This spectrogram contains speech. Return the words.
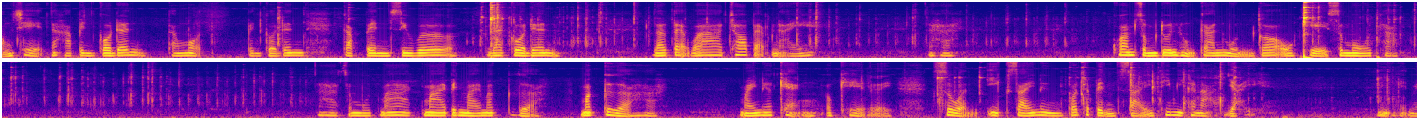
2 เฉดนะคะ เป็นโกลเด้นทั้งหมด เป็นโกลเด้นกับเป็นซิลเวอร์และโกลเด้น แล้วแต่ว่าชอบแบบไหนนะคะความสมดุลของการหมุนก็โอเค สมูทค่ะนะคะสมูทมากไม้เป็นไม้มะเกลือมะเกลือค่ะ ไม้เนื้อแข็ง โอเคเลย ส่วนอีกไซส์หนึ่งก็จะเป็นไซส์ที่มีขนาดใหญ่นี่เห็นไหม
